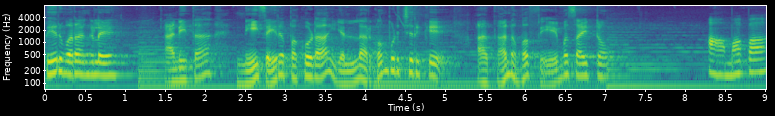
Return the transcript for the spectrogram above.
பேர் வராங்களே. அனிதா நீ செய்கிற பக்கோடா எல்லாருக்கும் பிடிச்சிருக்கு. அதான் நம்ம ஃபேமஸ் ஆயிட்டோம். ஆமாப்பா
